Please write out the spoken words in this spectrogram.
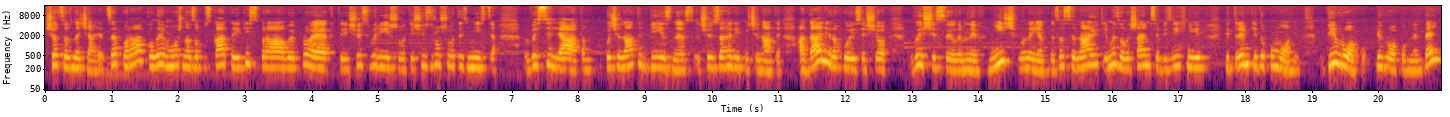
Що це означає? Це пора, коли можна запускати якісь справи, проекти, щось вирішувати, щось зрушувати з місця, весілля, там починати бізнес, щось взагалі починати. А далі рахується, що вищі сили в них ніч, вони якби засинають, і ми залишаємося без їхньої підтримки і допомоги. Півроку, півроку в них день.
